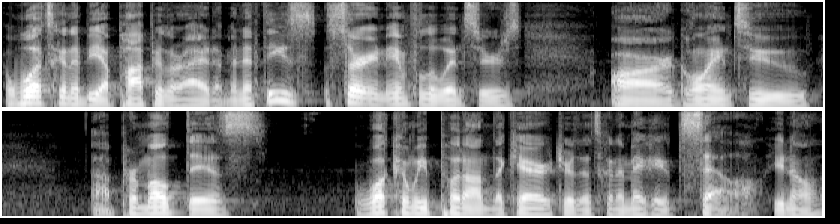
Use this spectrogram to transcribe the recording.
What's going to be a popular item, and if these certain influencers are going to uh, promote this, what can we put on the character that's going to make it sell? You know,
